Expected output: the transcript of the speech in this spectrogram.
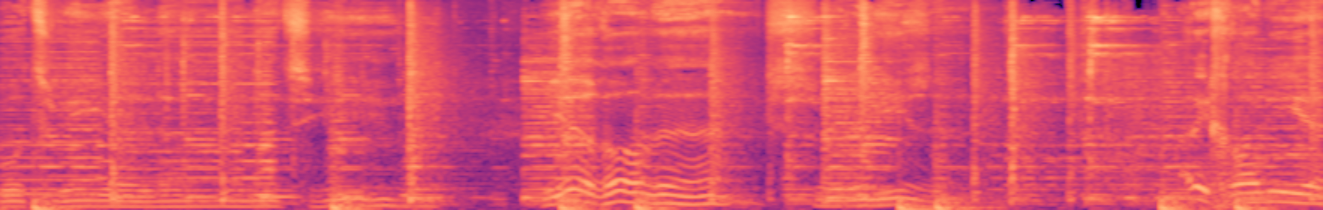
بطری لعنتی. یه قاب ریزه. ولی خالیه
